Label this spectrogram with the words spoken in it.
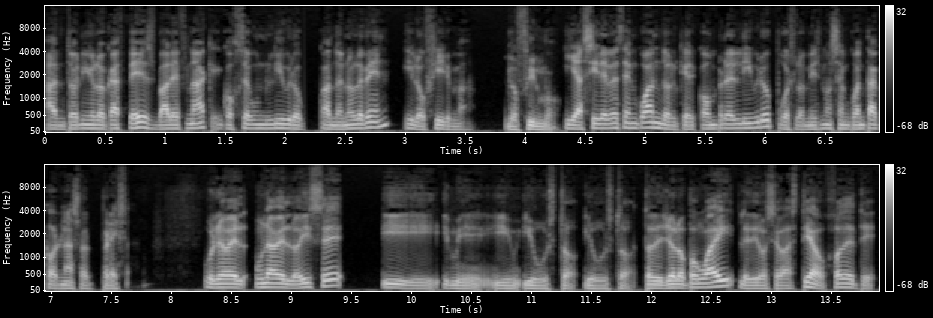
Antonio lo que hace es, va al FNAC y coge un libro cuando no le ven y lo firma. lo firmo. Y así de vez en cuando el que compre el libro, pues lo mismo se encuentra con una sorpresa. Una vez, una vez lo hice y, y, me- y- y gustó, y gustó. Entonces yo lo pongo ahí, le digo, Sebastián, jódete,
